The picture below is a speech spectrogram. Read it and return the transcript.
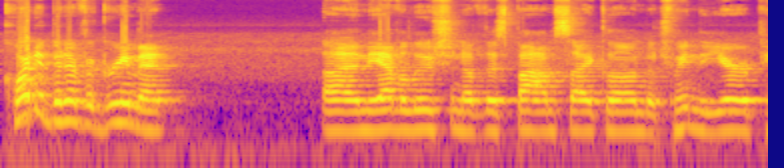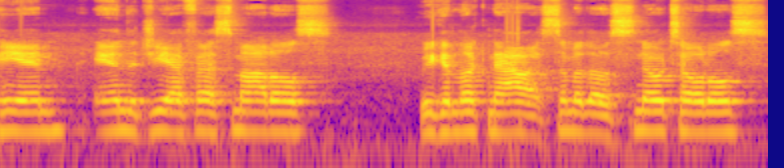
Quite a bit of agreement uh, in the evolution of this bomb cyclone between the European and the GFS models. We can look now at some of those snow totals.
